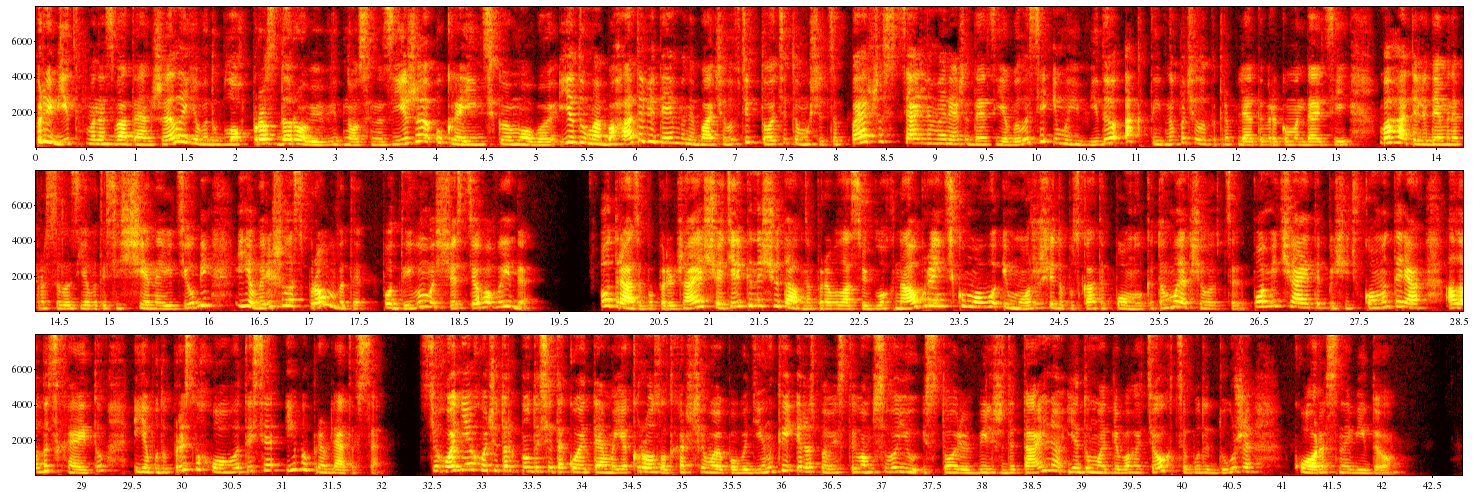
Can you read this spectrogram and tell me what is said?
Привіт! Мене звати Анжела. Я веду блог про здорові відносини з їжею українською мовою. Я думаю, багато людей мене бачили в Тіктоці, тому що це перша соціальна мережа, де я з'явилася, і мої відео активно почали потрапляти в рекомендації. Багато людей мене просили з'явитися ще на Ютубі, і я вирішила спробувати. Подивимось, що з цього вийде. Одразу попереджаю, що я тільки нещодавно перевела свій блог на українську мову і можу ще допускати помилки. Тому, якщо ви це помічаєте, пишіть в коментарях, але без хейту, і я буду прислуховуватися і виправляти все. Сьогодні я хочу торкнутися такої теми, як розлад харчової поведінки, і розповісти вам свою історію більш детально. Я думаю, для багатьох це буде дуже корисне відео.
